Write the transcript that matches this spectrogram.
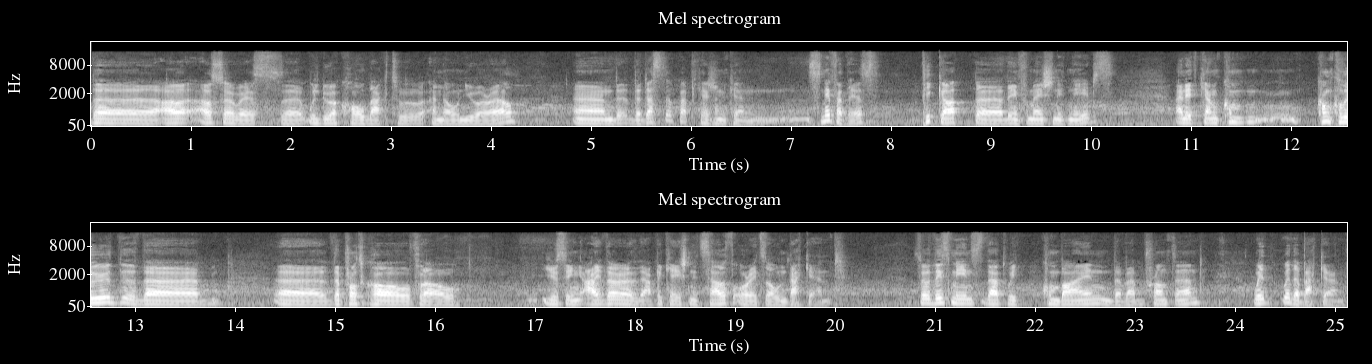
the, our, our, service uh, will do a callback to a known URL, and the desktop application can sniff at this, pick up uh, the information it needs, and it can conclude the, uh, the protocol flow using either the application itself or its own backend. So this means that we combine the web front end with, with the backend,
